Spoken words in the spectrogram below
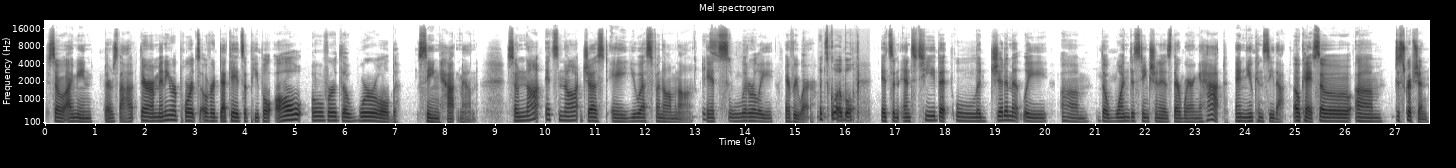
So, I mean, there's that. There are many reports over decades of people all over the world seeing Hat Man. So not it's not just a US phenomena. It's, literally everywhere. it's global. It's an entity that legitimately um the one distinction is they're wearing a hat and you can see that. Okay, so um description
